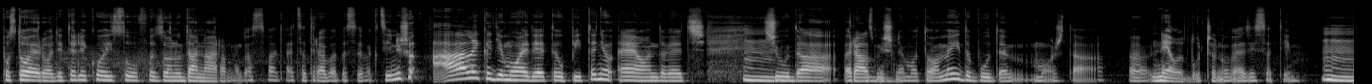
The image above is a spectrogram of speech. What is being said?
postoje roditelji koji su u fazonu da naravno da sva deca treba da se vakcinišu, ali kad je moje dete u pitanju, e onda već mm. ću da razmišljam o tome i da budem možda neodlučan u vezi sa tim. Mm.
